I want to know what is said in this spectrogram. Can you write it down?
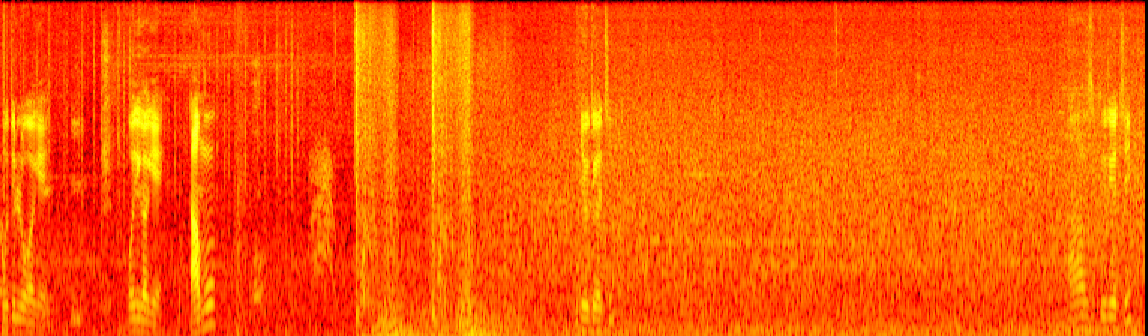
어디로 가게? 어디 가게? 나무? 얘 어디 갔지? 아, 이 새끼 어디 갔지?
